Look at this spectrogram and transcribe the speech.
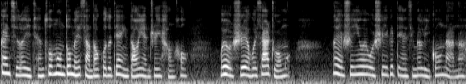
干起了以前做梦都没想到过的电影导演这一行后，我有时也会瞎琢磨。那也是因为我是一个典型的理工男呐。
